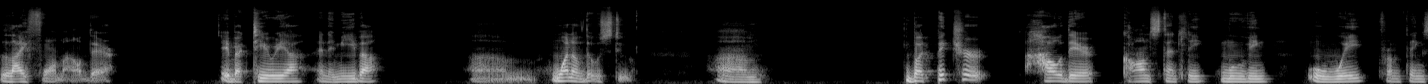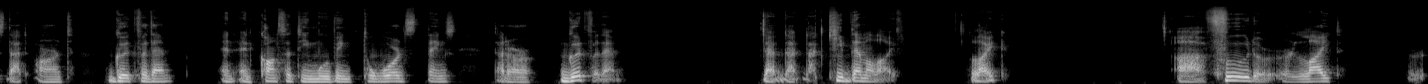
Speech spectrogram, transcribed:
life form out there. A bacteria, an amoeba, um, one of those two. Um, but picture how they're constantly moving away from things that aren't good for them and, and constantly moving towards things that are good for them, that, that, that keep them alive, like uh, food or, or light or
